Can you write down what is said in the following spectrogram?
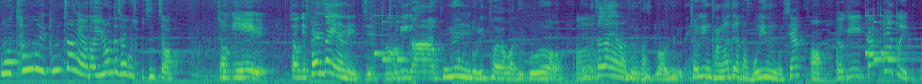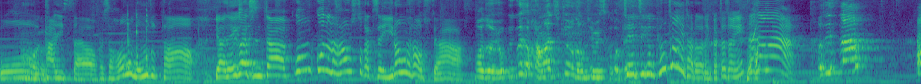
와 창문이 통창해요. 나 이런 데 살고 싶어 진짜. 저기 저기 펜션 있는 데 있지. 저기가 공용 놀이터여가지고 좀 이따 짜장이랑 저기 가서 놀아도 된대. 저긴 강아지가 다 모이는 곳이야? 어. 여기 카페도 있고 다 있어요. 그래서 어머 너무 좋다. 야 내가 진짜 꿈꾸는 하우스가 진짜 이런 하우스야. 맞아 여기 여기서 강아지 키우면 너무 재밌을 것 같아. 쟤 지금 표정이 다르다니까 짜장이. 짜장아. 어디 있어? 아,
